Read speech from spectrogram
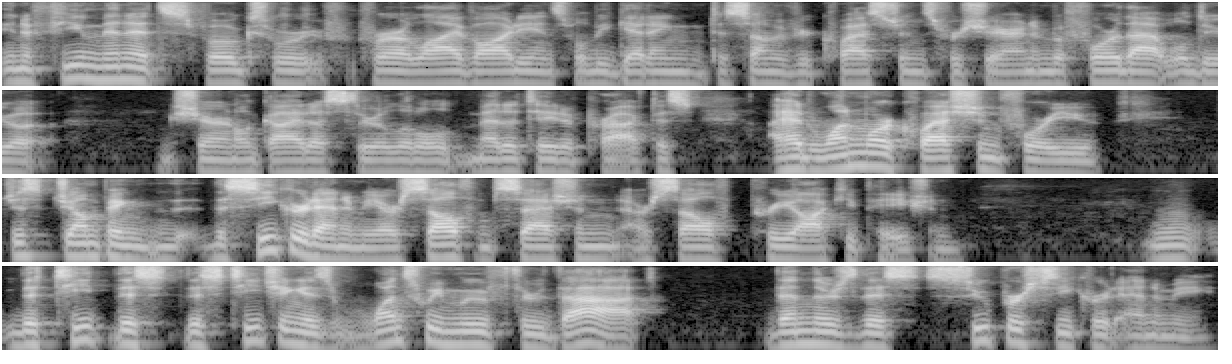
In a few minutes, folks, we're, for our live audience, we'll be getting to some of your questions for Sharon. And before that, we'll do a Sharon will guide us through a little meditative practice. I had one more question for you. Just jumping the secret enemy, our self obsession, our self preoccupation. The te- this this teaching is once we move through that, then there's this super secret enemy,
